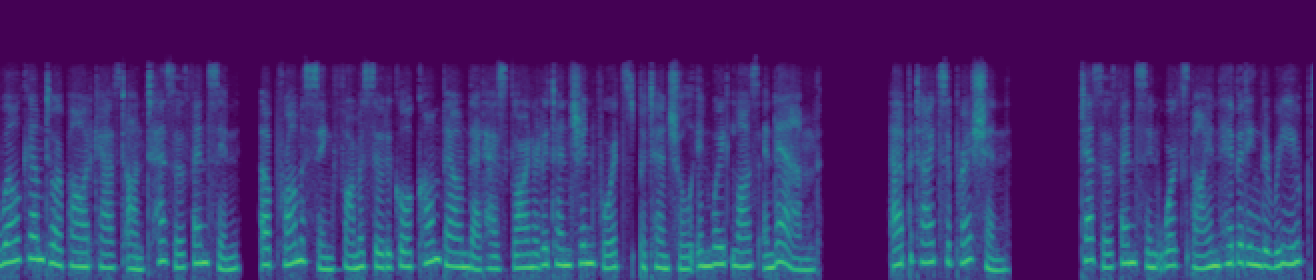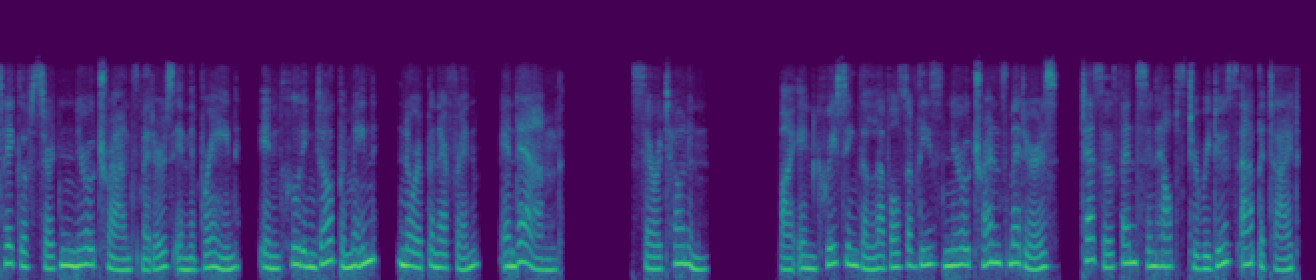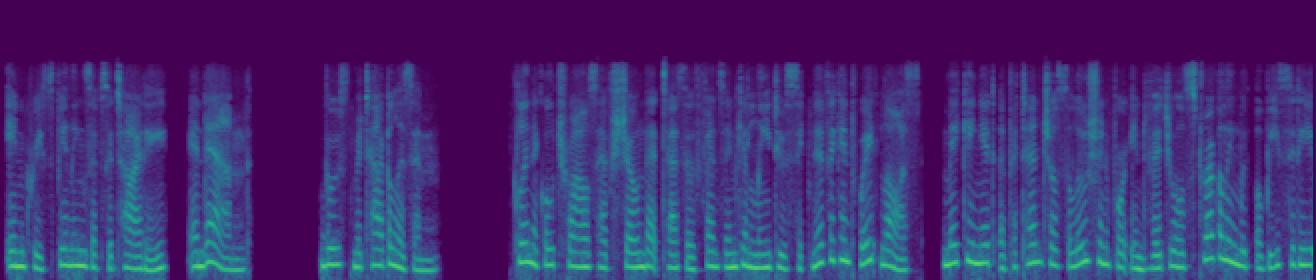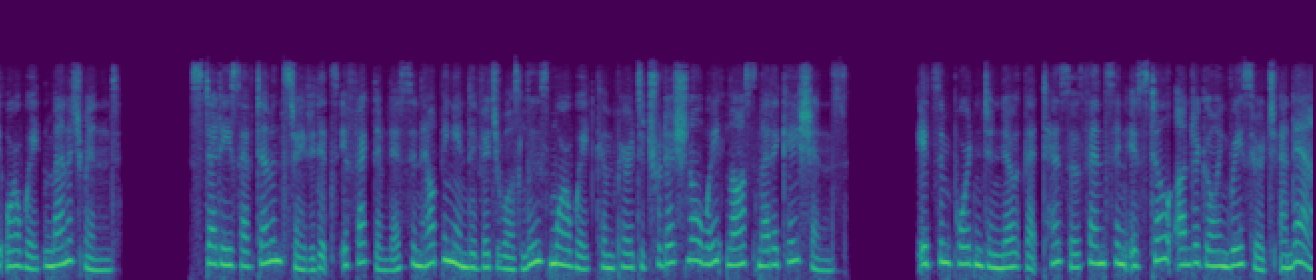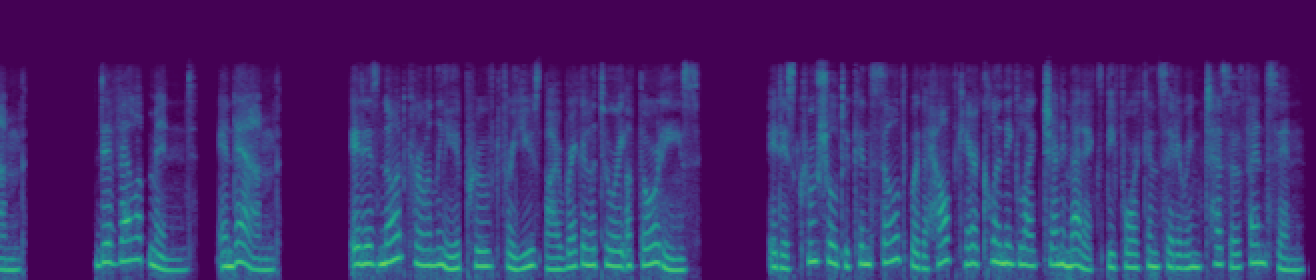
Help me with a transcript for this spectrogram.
Welcome to our podcast on tesofensine, a promising pharmaceutical compound that has garnered attention for its potential in weight loss and AMP. Appetite suppression. Tesofensine works by inhibiting the reuptake of certain neurotransmitters in the brain, including dopamine, norepinephrine, and AMP. Serotonin. By increasing the levels of these neurotransmitters, tesofensine helps to reduce appetite, increase feelings of satiety, and AMP. Boost metabolism. Clinical trials have shown that tesofensine can lead to significant weight loss, making it a potential solution for individuals struggling with obesity or weight management. Studies have demonstrated its effectiveness in helping individuals lose more weight compared to traditional weight loss medications. It's important to note that tesofensine is still undergoing research and AMP development, and AMP it is not currently approved for use by regulatory authorities. It is crucial to consult with a healthcare clinic like Genomedics before considering tesofensine.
